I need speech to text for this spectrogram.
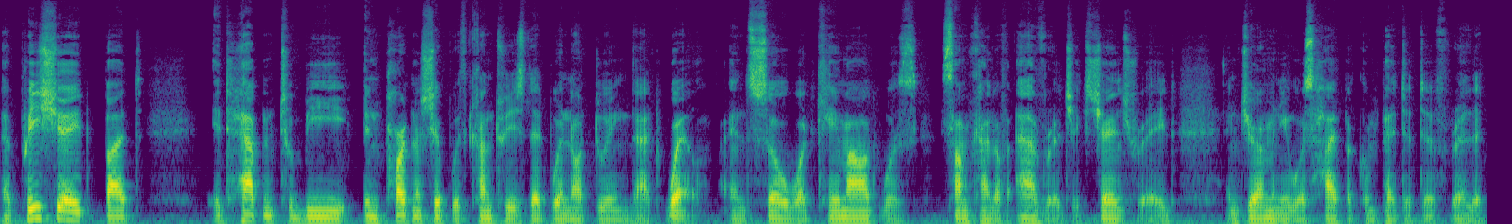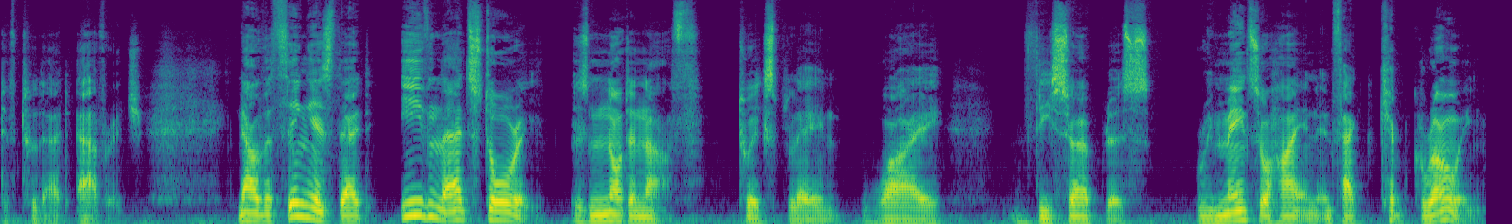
appreciate, but it happened to be in partnership with countries that were not doing that well. And so what came out was some kind of average exchange rate, and Germany was hyper competitive relative to that average. Now, the thing is that even that story is not enough to explain why the surplus remained so high and, in fact, kept growing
